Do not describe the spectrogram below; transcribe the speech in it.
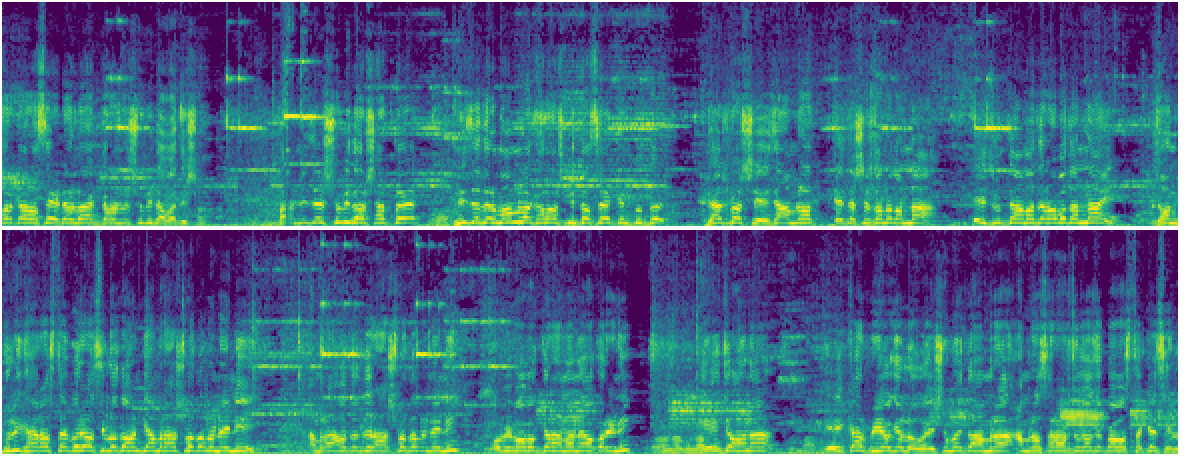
সরকার আছে, এটা হলো এক ধরনের সুবিধাবাদী সরকার। তারা নিজের সুবিধার স্বার্থে নিজেদের মামলা খালাস নিতেছে, কিন্তু দেশবাসী যে আমরা এই দেশের জনগণ না, এই যুদ্ধে আমাদের অবদান নাই। যখন খায় রাস্তায় পড়ে আসছিল তখন কি আমরা হাসপাতালে নেইনি? আমরা আহতদের হাসপাতালে নেইনি? অভিভাবকদের আনা নেওয়া করিনি। এই যখন এই কারফিউ গেল। এই সময় তো আমরা আমরা ছাড়া আর যোগাযোগ ব্যবস্থা কে ছিল?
